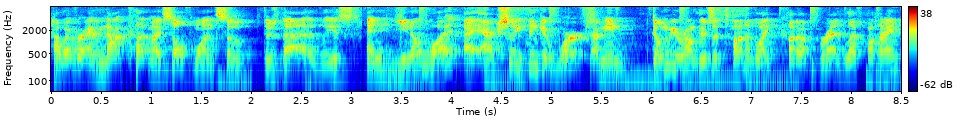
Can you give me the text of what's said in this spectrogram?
However, I have not cut myself once, so there's that at least. And you know what? I actually think it worked. I mean, don't get me wrong, there's a ton of like cut up bread left behind,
